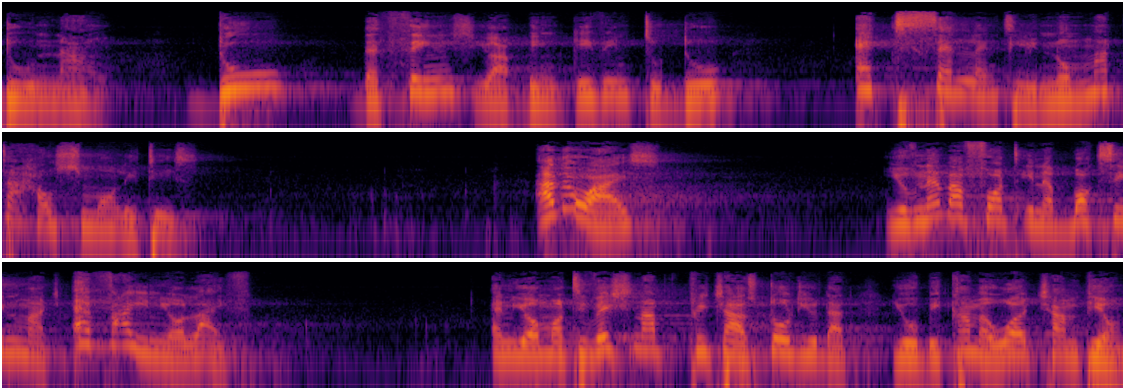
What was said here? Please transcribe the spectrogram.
do now. Do the things you have been given to do excellently, no matter how small it is. Otherwise, You've never fought in a boxing match ever in your life. And your motivational preacher has told you that you will become a world champion.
